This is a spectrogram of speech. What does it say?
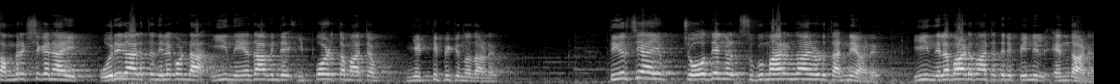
സംരക്ഷകനായി ഒരു കാലത്ത് നിലകൊണ്ട ഈ നേതാവിന്റെ ഇപ്പോഴത്തെ മാറ്റം ഞെട്ടിപ്പിക്കുന്നതാണ്. തീർച്ചയായും ചോദ്യങ്ങൾ സുകുമാരൻ നായരോട് തന്നെയാണ്. ഈ നിലപാട് മാറ്റത്തിന് പിന്നിൽ എന്താണ്?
